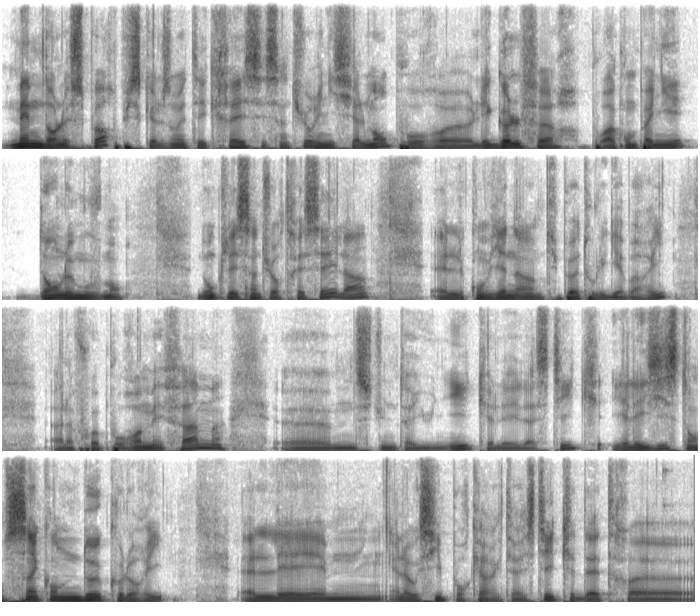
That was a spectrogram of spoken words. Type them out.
même dans le sport, puisqu'elles ont été créées, ces ceintures, initialement pour euh, les golfeurs, pour accompagner dans le mouvement. Donc les ceintures tressées, là, elles conviennent un petit peu à tous les gabarits, à la fois pour hommes et femmes. Euh, c'est une taille unique, elle est élastique, et elle existe en 52 coloris. Elle, est, elle a aussi pour caractéristique d'être, euh,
